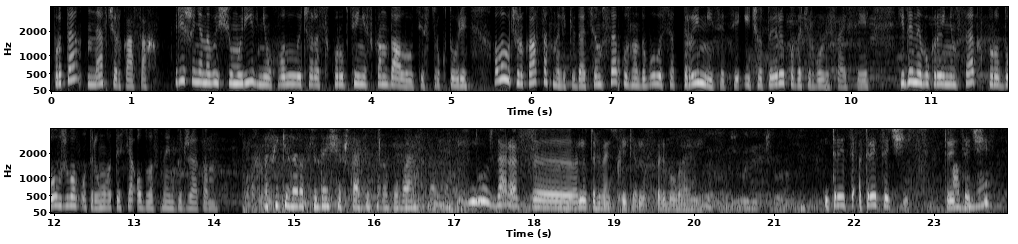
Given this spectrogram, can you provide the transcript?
Проте не в Черкасах. Рішення на вищому рівні ухвалили через корупційні скандали у цій структурі. Але у Черкасах на ліквідацію МСЕКу знадобилося три місяці і чотири позачергові сесії. Єдиний в Україні МСЕК продовжував утримуватися обласним бюджетом. А скільки зараз людей ще в штаті перебуває МСЕКу? Ну, зараз, е, Анатолій Іванович, скільки в нас перебуває? 30, 36. 36.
